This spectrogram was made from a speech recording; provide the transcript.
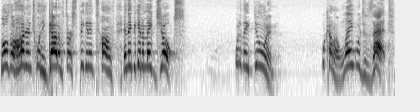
120 got them start speaking in tongues and they begin to make jokes. What are they doing? What kind of language is that?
